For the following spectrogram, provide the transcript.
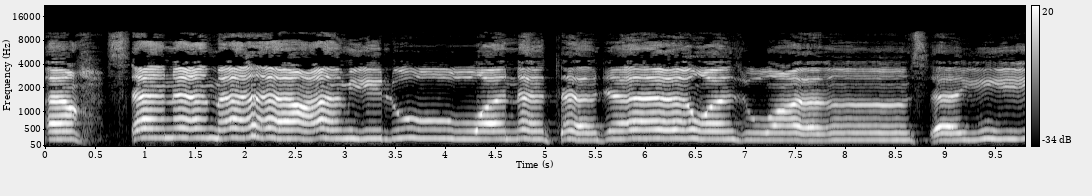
احسن ما عملوا ونتجاوز عن سيئاتهم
